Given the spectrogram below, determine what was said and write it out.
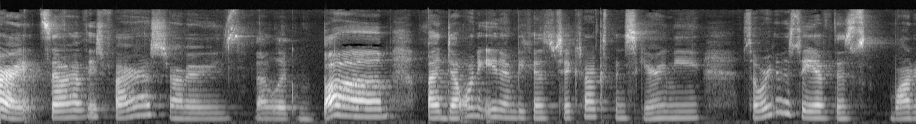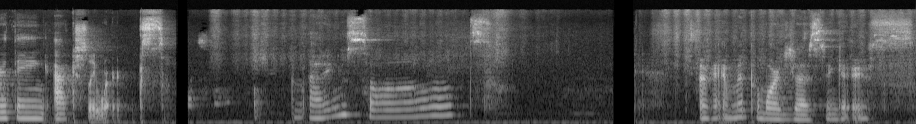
Alright, so I have these fire ass strawberries that look bomb, but I don't want to eat them because TikTok's been scaring me. So we're gonna see if this water thing actually works. I'm adding the salt. Okay, I'm gonna put more just in case.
